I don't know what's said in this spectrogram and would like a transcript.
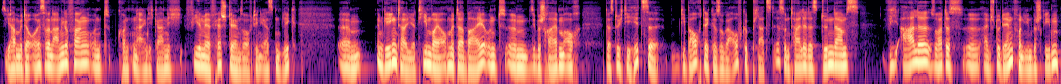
Sie haben mit der äußeren angefangen und konnten eigentlich gar nicht viel mehr feststellen, so auf den ersten Blick. Ähm, Im Gegenteil, ihr Team war ja auch mit dabei und ähm, sie beschreiben auch, dass durch die Hitze die Bauchdecke sogar aufgeplatzt ist und Teile des Dünndarms wie Aale, so hat es äh, ein Student von Ihnen beschrieben,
